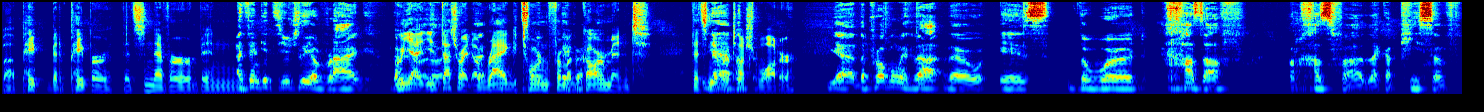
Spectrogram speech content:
a bit of paper that's never been. I think it's usually a rag. Oh yeah, uh, that's right, a rag torn from paper. a garment that's never yeah, touched water. Yeah, the problem with that though is the word chazaf or chazfa, like a piece of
